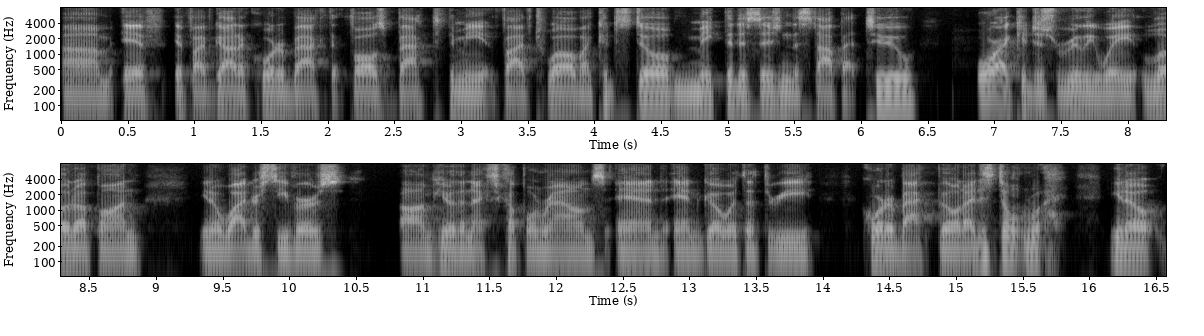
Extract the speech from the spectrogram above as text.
Um, if if I've got a quarterback that falls back to me at five twelve, I could still make the decision to stop at two, or I could just really wait, load up on you know wide receivers um, here the next couple rounds and and go with a three quarterback build. I just don't you know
